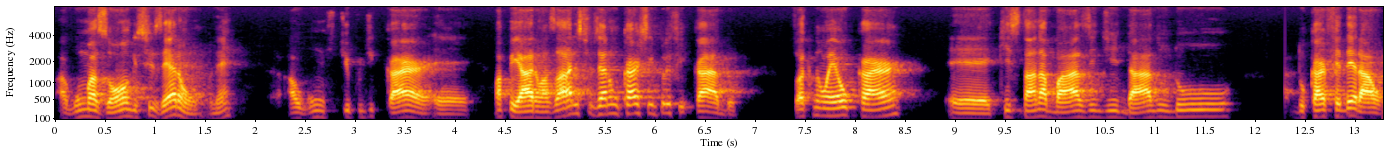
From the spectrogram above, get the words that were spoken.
algumas ONGs fizeram, né? Alguns tipos de CAR, é, mapearam as áreas, fizeram um CAR simplificado. Só que não é o CAR é, que está na base de dados do, do CAR federal.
